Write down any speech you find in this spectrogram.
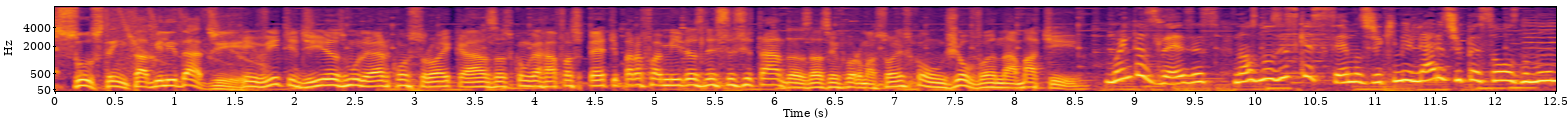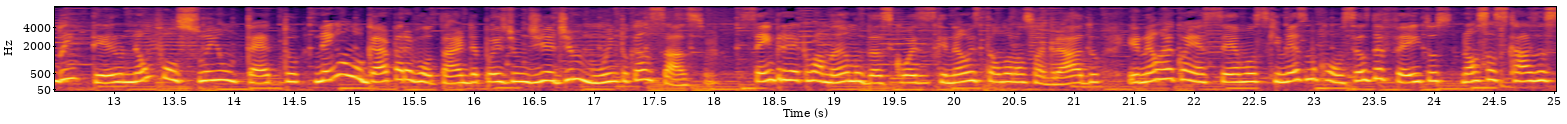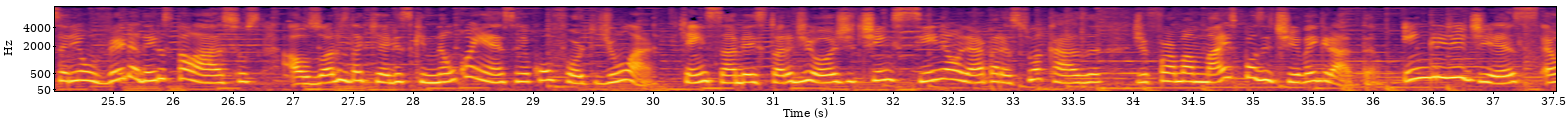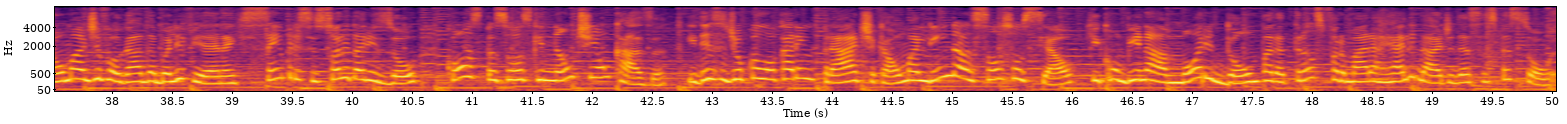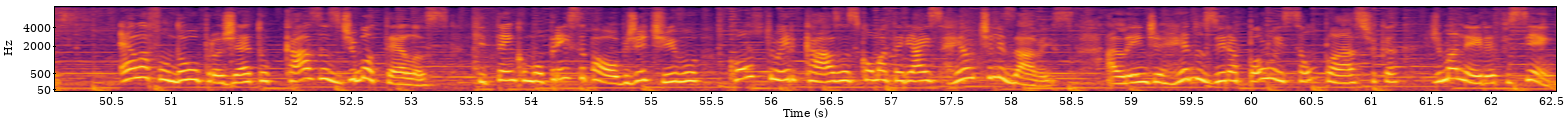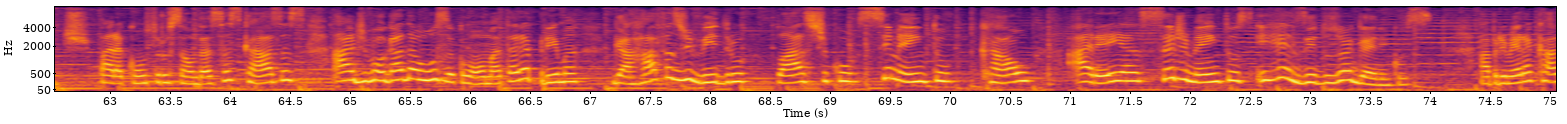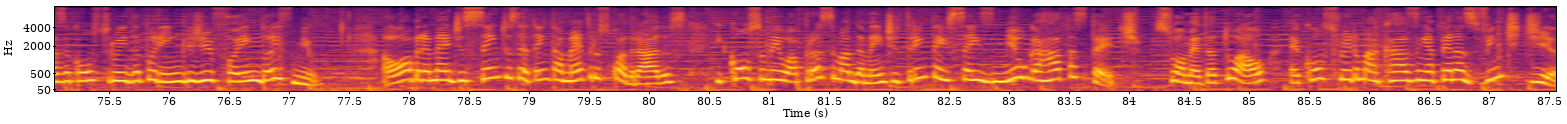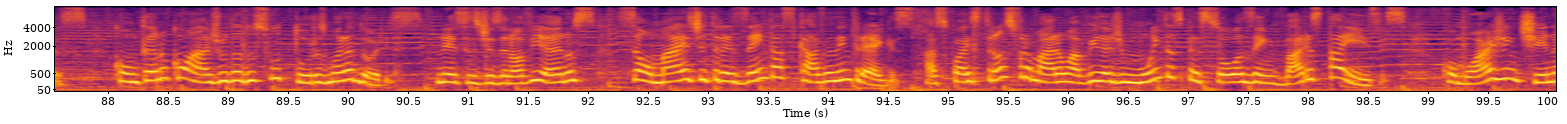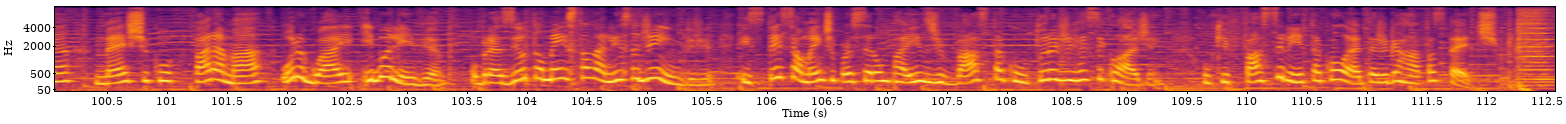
Sustentabilidade. Em 20 dias, mulher constrói casas com garrafas PET para famílias necessitadas. As informações com Giovanna Abati. Muitas vezes, nós nos esquecemos de que milhares de pessoas no mundo inteiro não possuem um teto nem um lugar para voltar depois de um dia de muito cansaço. Sempre reclamamos das coisas que não estão do nosso agrado e não reconhecemos que, mesmo com seus defeitos, nossas casas seriam verdadeiros palácios aos olhos daqueles que não conhecem o conforto de um lar. Quem sabe a história de hoje te ensine a olhar para a sua casa de forma mais positiva e grata. Ingrid Dias é uma advogada boliviana que sempre se solidarizou com as pessoas que não tinham casa e decidiu colocar em prática uma linda ação social que combina amor e dom para transformar a realidade dessas pessoas. Ela fundou o projeto Casas de Botelas, que tem como principal objetivo construir casas com materiais reutilizáveis, além de reduzir a poluição plástica de maneira eficiente. Para a construção dessas casas, a advogada usa como matéria-prima garrafas de vidro, plástico, cimento, cal, areia, sedimentos e resíduos orgânicos. A primeira casa construída por Ingrid foi em 2000. A obra mede 170 metros quadrados e consumiu aproximadamente 36 mil garrafas PET. Sua meta atual é construir uma casa em apenas 20 dias, contando com a ajuda dos futuros moradores. Nesses 19 anos, são mais de 300 casas entregues, as quais transformaram a vida de muitas pessoas em vários países, como Argentina, México, Panamá, Uruguai e Bolívia. O Brasil também está na lista de Ingrid, especialmente por ser um país de vasta cultura de reciclagem, o que facilita a coleta de garrafas PET.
